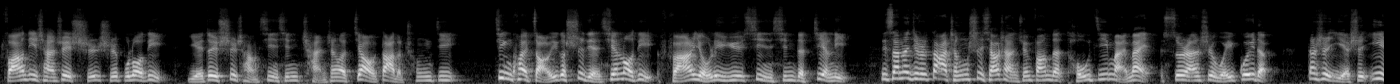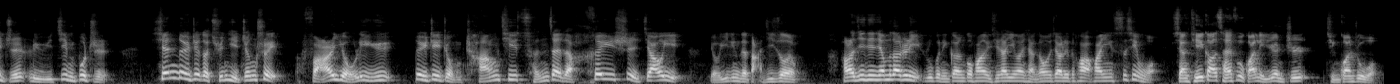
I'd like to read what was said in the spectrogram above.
房地产税迟迟不落地，也对市场信心产生了较大的冲击。尽快找一个试点先落地，反而有利于信心的建立。第三呢，就是大城市小产权房的投机买卖虽然是违规的。但是也是一直屡禁不止。先对这个群体征税，反而有利于对这种长期存在的黑市交易有一定的打击作用。好了，今天节目到这里。如果你个人购房有其他疑问想跟我交流的话，欢迎私信我。想提高财富管理认知，请关注我，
